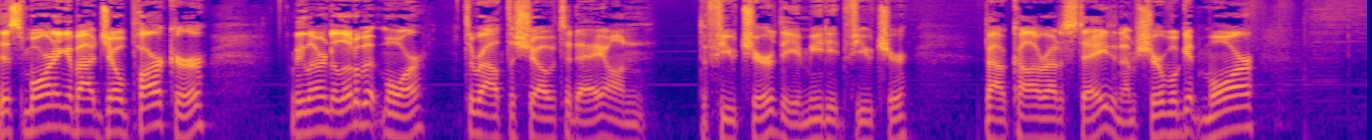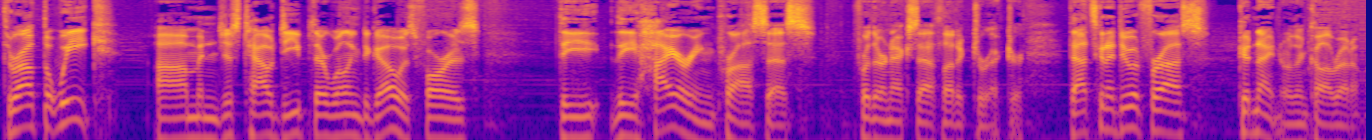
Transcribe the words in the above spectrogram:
this morning about Joe Parker. We learned a little bit more throughout the show today on the future, the immediate future about Colorado State, and I'm sure we'll get more throughout the week um, and just how deep they're willing to go as far as the the hiring process for their next athletic director. That's going to do it for us. Good night, Northern Colorado.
